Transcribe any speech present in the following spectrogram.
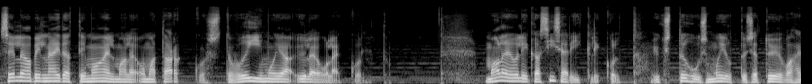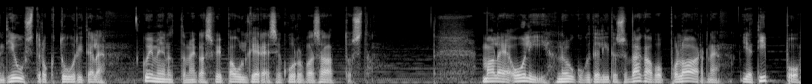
Selle abil näidati maailmale oma tarkust, võimu ja üleolekut. male oli ka siseriiklikult üks tõhus mõjutus ja töövahend jõustruktuuridele, kui meenutame kas või Paul Kerese kurba saatust. male oli Nõukogude Liidus väga populaarne ja tippu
